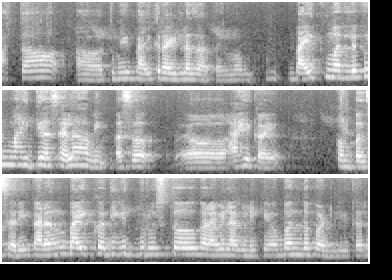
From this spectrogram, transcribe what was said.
आता तुम्ही बाईक राईडला जाताय. मग बाईक मधले पण माहिती असायला हवी. असं आहे काय कंपल्सरी कारण बाईक कधी दुरुस्त करावी लागली किंवा बंद पडली. तर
